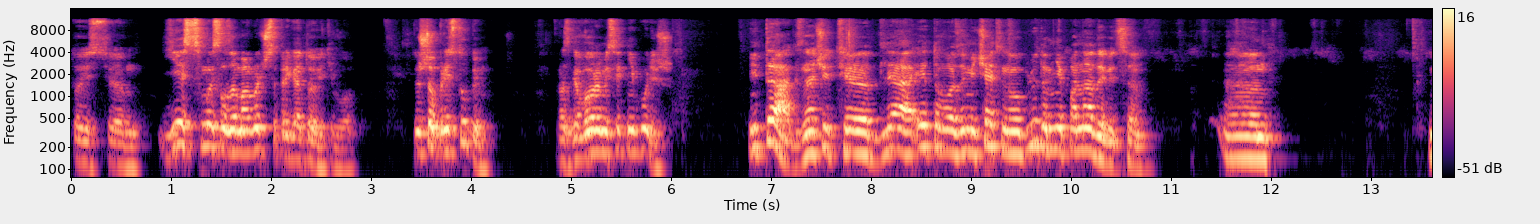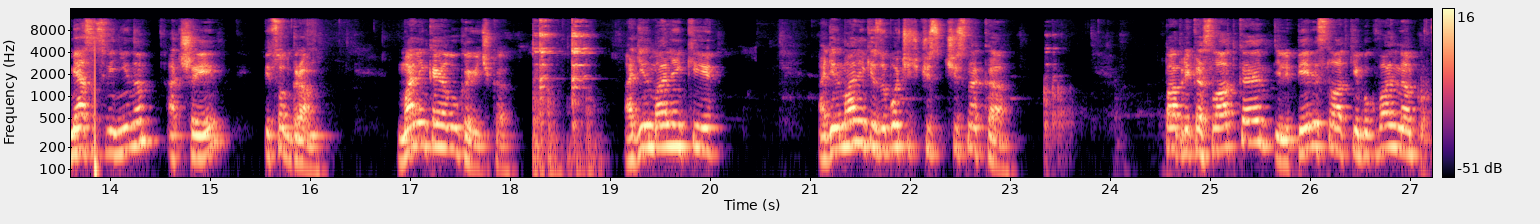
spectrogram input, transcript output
То есть, есть смысл заморочиться приготовить его. Ну что, приступим. Разговорами сыть не будешь. Итак, значит, для этого замечательного блюда мне понадобится Мясо свинина от шеи 500 грамм. Маленькая луковичка. Один маленький, один маленький зубочек чеснока. Паприка сладкая или перец сладкий, буквально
